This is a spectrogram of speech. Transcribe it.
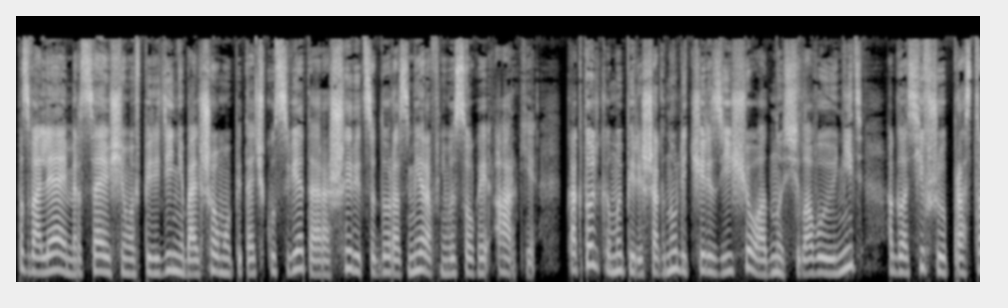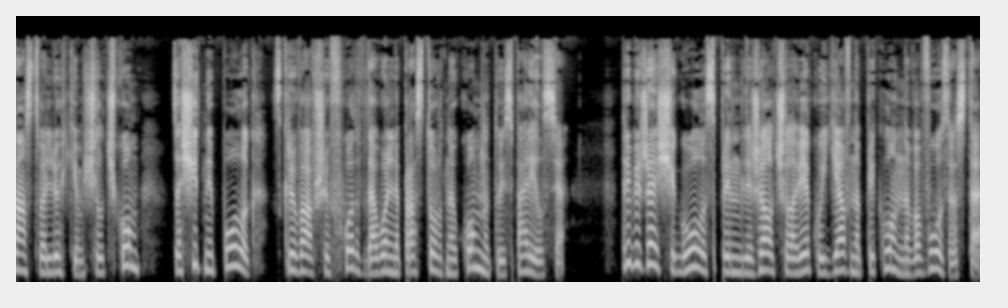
позволяя мерцающему впереди небольшому пятачку света расшириться до размеров невысокой арки. Как только мы перешагнули через еще одну силовую нить, огласившую пространство легким щелчком, защитный полог, скрывавший вход в довольно просторную комнату, испарился — Дребезжащий голос принадлежал человеку явно преклонного возраста.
